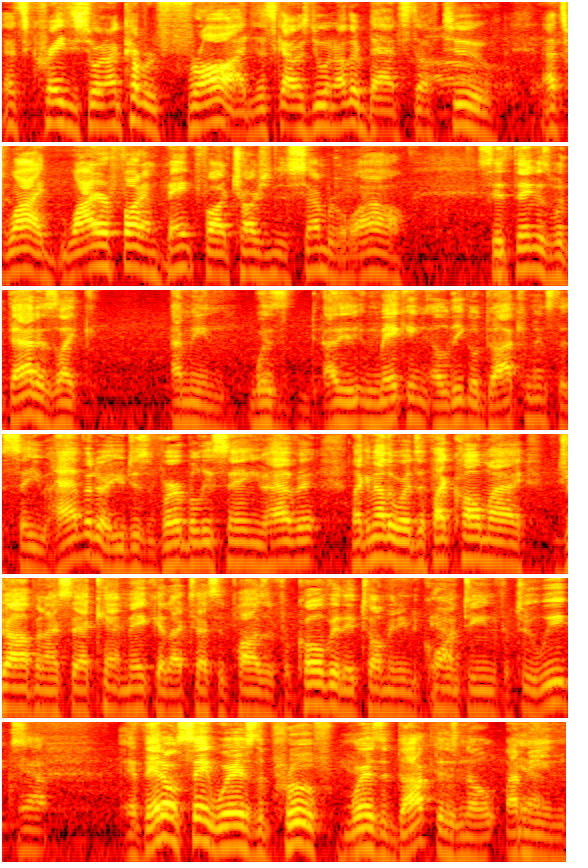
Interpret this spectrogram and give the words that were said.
that's crazy. So it uncovered fraud. This guy was doing other bad stuff oh. too. That's why wire fraud and bank fraud charged in December. Wow. See, the thing is with that is like, I mean, was are you making illegal documents that say you have it, or are you just verbally saying you have it? Like, in other words, if I call my job and I say I can't make it, I tested positive for COVID, they told me I need to quarantine for two weeks. Yeah. If they don't say where's the proof, where's the doctor's note, I Yeah. mean,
